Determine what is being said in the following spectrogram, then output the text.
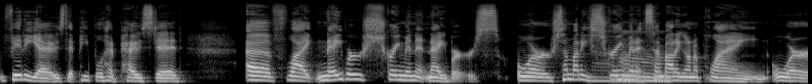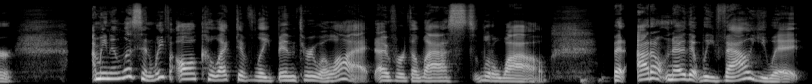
videos that people had posted of like neighbors screaming at neighbors or somebody screaming at mm. somebody on a plane or I mean, and listen, we've all collectively been through a lot over the last little while, but I don't know that we value it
